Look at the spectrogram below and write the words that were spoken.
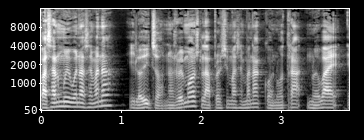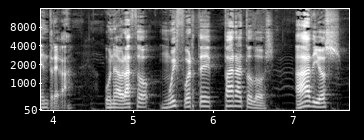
Pasar muy buena semana y lo dicho, nos vemos la próxima semana con otra nueva entrega. Un abrazo muy fuerte para todos. Adiós.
